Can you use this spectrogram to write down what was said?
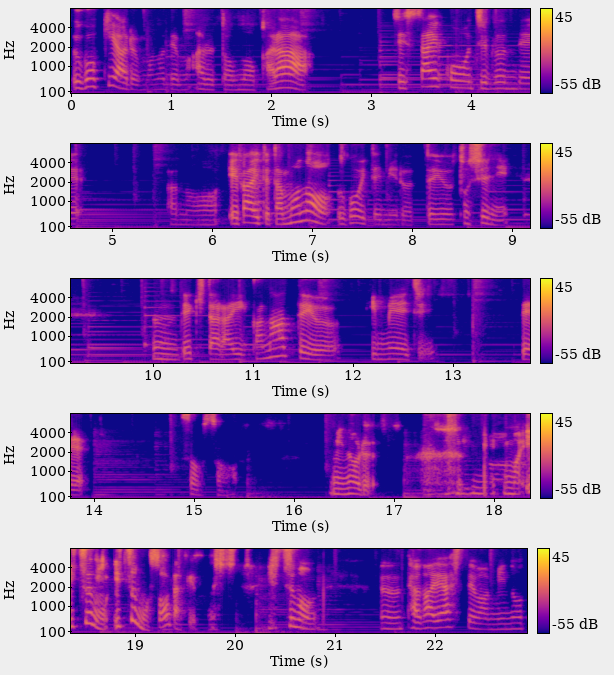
動きあるものでもあると思うから実際こう自分であの描いてたものを動いてみるっていう年に、うん、できたらいいかなっていうイメージでそうそう実る。まあいつもいつもそうだけどねいつも、うん、耕しては実っま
